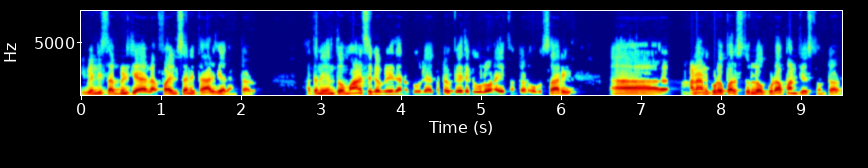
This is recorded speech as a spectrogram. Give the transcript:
ఇవన్నీ సబ్మిట్ చేయాలా ఫైల్స్ అన్ని తయారు చేయాలంటాడు అతను ఎంతో మానసిక వేదనకు లేకుంటే వేదకు లోనవుతుంటాడు. ఒకసారి ఆ, పరిస్థితుల్లో కూడా పనిచేస్తుంటాడు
